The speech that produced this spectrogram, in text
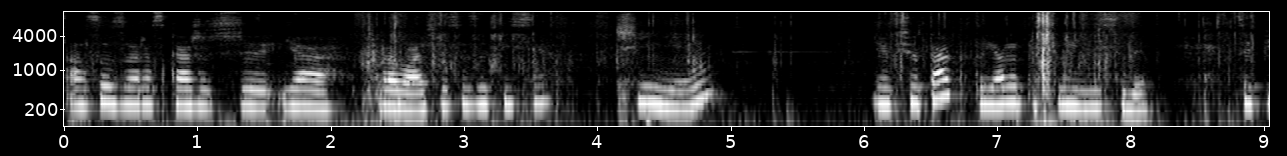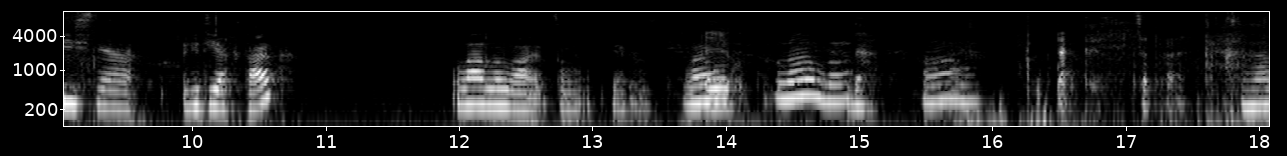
Алсу зараз каже, що я права, що це за пісня. Чи ні? Якщо так, то я напишу її сюди. Це пісня від як так. Ла-ла-ла. Там як А ла як- ла-ла. Да. ла Так, це правильно.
